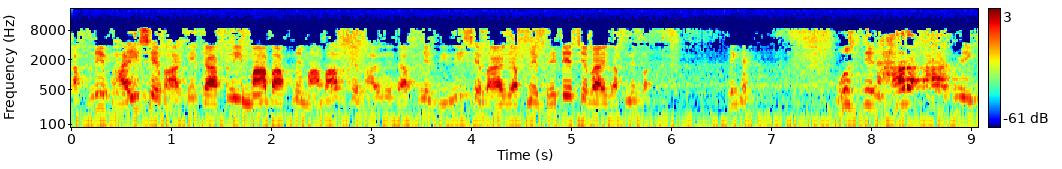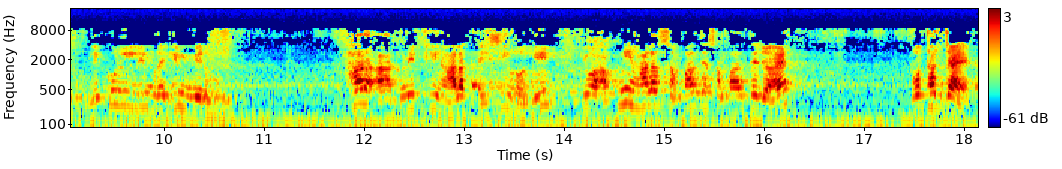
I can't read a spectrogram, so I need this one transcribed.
اپنے بھائی سے بھاگے گا، اپنی ماں باپ، اپنے ماں باپ سے بھاگے گا، اپنے بیوی سے بھاگے گا، اپنے بیٹے سے بھاگے گا، اپنے ٹھیک ہے؟ اس دن ہر آدمی کی لکل ہوں ہر آدمی کی حالت ایسی ہوگی کہ وہ اپنی حالت سنبھالتے سنبھالتے جو ہے، وہ تھک جائے گا۔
